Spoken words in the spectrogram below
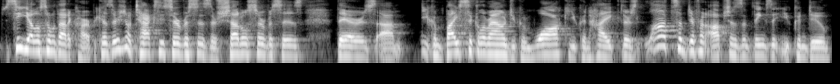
see Yellowstone without a car because there's no taxi services, there's shuttle services, there's, um, you can bicycle around, you can walk, you can hike. There's lots of different options and things that you can do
